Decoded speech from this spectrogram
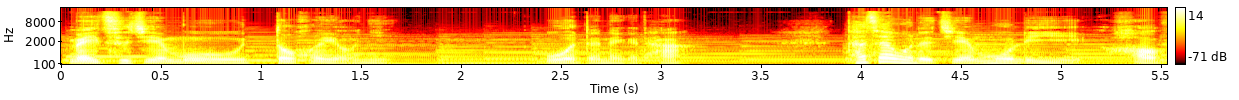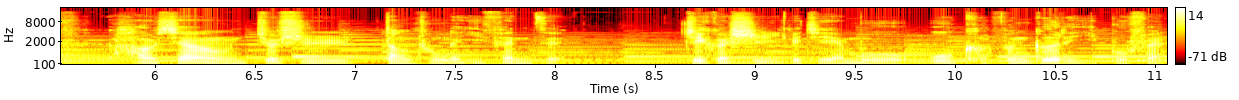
每次节目都会有你。我的那个他，他在我的节目里，好好像就是当中的一份子。这个是一个节目无可分割的一部分。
